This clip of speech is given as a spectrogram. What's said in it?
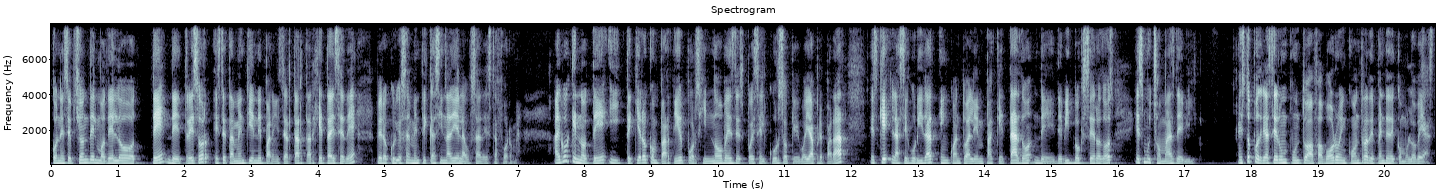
con excepción del modelo T de Trezor, este también tiene para insertar tarjeta SD, pero curiosamente casi nadie la usa de esta forma. Algo que noté y te quiero compartir por si no ves después el curso que voy a preparar, es que la seguridad en cuanto al empaquetado de, de Bitbox 02 es mucho más débil. Esto podría ser un punto a favor o en contra, depende de cómo lo veas.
